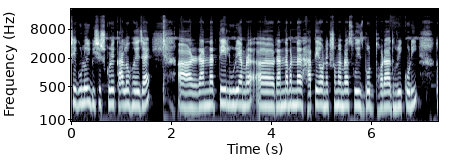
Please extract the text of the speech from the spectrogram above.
সেগুলোই বিশেষ করে কালো হয়ে যায়। আর রান্নার তেল উড়ে আমরা রান্নাবান্নার হাতে অনেক সময় আমরা সুইচ বোর্ড ধরাধরি করি। তো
